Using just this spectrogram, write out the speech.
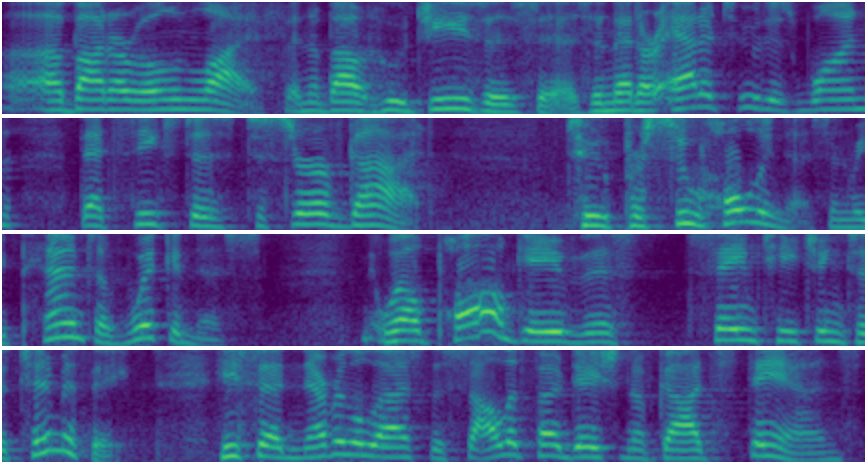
uh, about our own life and about who Jesus is, and that our attitude is one that seeks to, to serve God, to pursue holiness and repent of wickedness? Well, Paul gave this same teaching to Timothy. He said, Nevertheless, the solid foundation of God stands,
